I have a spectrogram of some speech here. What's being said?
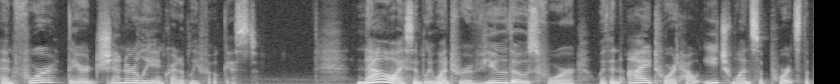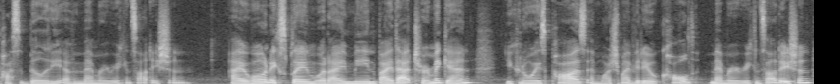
And four, they are generally incredibly focused. Now I simply want to review those four with an eye toward how each one supports the possibility of memory reconsolidation. I won't explain what I mean by that term again. You can always pause and watch my video called Memory Reconsolidation,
